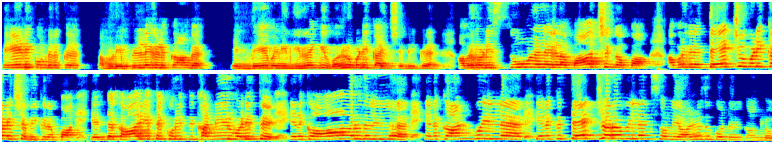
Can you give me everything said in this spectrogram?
தேடிக்கொண்டிருக்கிற தம்முடைய பிள்ளைகளுக்காக என் தேவனீர் இறங்கி வரும்படிக்காய் செபிக்கிறேன். அவர்களுடைய சூழ்நிலைகளை மாற்றுங்கப்பா. அவர்களை தேற்றும்படிக்காய் செபிக்கிறேன்ப்பா. எந்த காரியத்தை குறித்து கண்ணீர் வடித்து எனக்கு ஆறுதல் இல்லை எனக்கு அன்பு இல்லை எனக்கு தேற்றரவு இல்லைன்னு சொல்லி அழுது கொண்டிருக்காங்களோ?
